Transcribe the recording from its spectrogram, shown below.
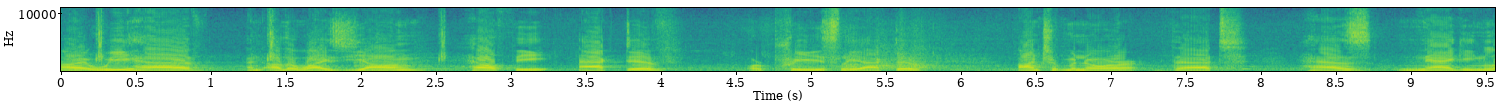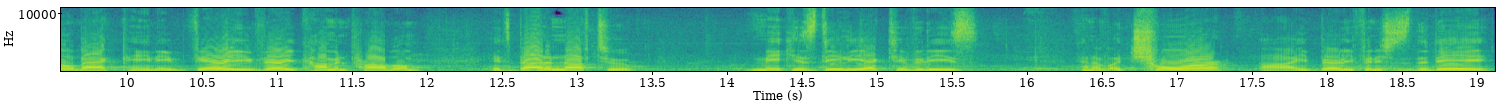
All right, we have an otherwise young, healthy, active, or previously active entrepreneur that has nagging low back pain, a very, very common problem. It's bad enough to make his daily activities kind of a chore. Uh, he barely finishes the day,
